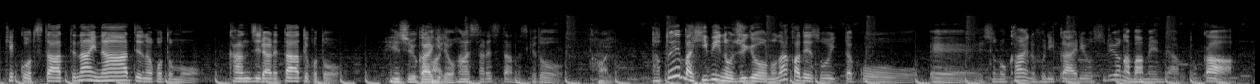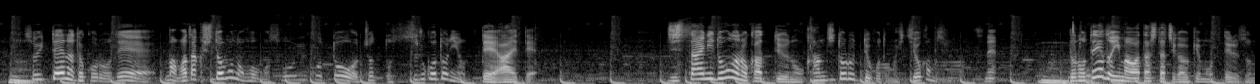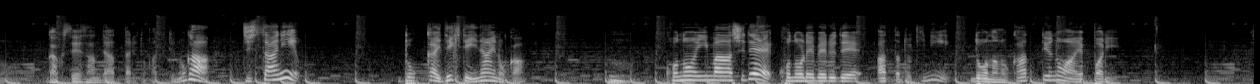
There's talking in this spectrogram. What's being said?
結構伝わってないなーっていうようなことも感じられたってことを、編集会議でお話しされてたんですけど、はい例えば日々の授業の中でそういったこう、えーその回の振り返りをするような場面であるとか、うん。そういったようなところで、まあ、私どもの方もそういうことをちょっとすることによって、あえて、実際にどうなのかっていうのを感じ取るっていうことも必要かもしれないですね。うん。どの程度今私たちが受け持っているその学生さんであったりとかっていうのが、実際に読解できていないのか、うん。この言い回しでこのレベルであった時にどうなのかっていうのはやっぱり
